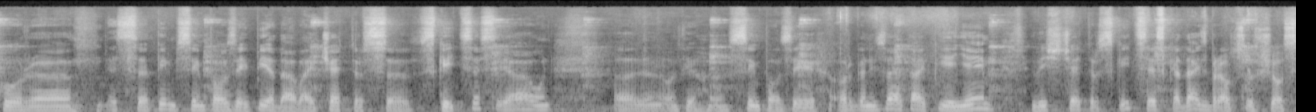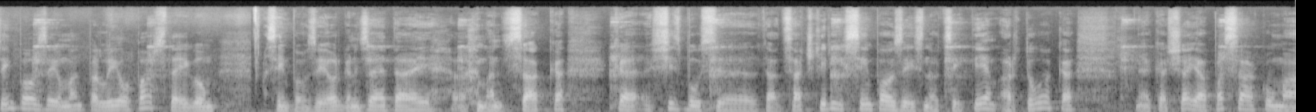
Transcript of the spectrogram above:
kur eh, es pirms simpozija piedāvāju četras eh, skices. Ja, un, un simpozija organizētāji pieņēma visas četras skices. Kad aizbraucu uz šo simpoziju, man par lielu pārsteigumu simpozija organizētāji man saka, ka šis būs tāds atšķirīgs simpozijas no citiem ar to, ka ka šajā pasākumā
